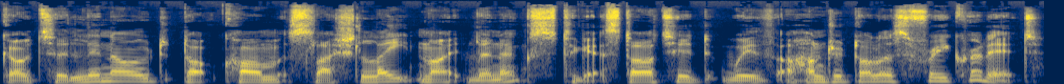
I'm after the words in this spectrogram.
Go to linode.com slash late night Linux to get started with $100 free credit.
